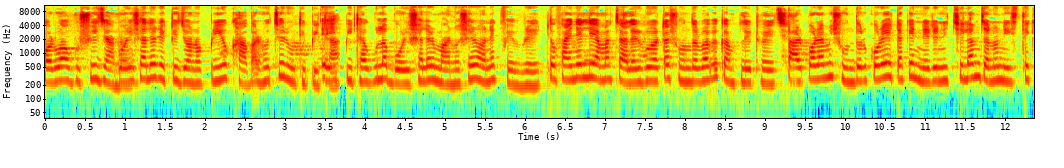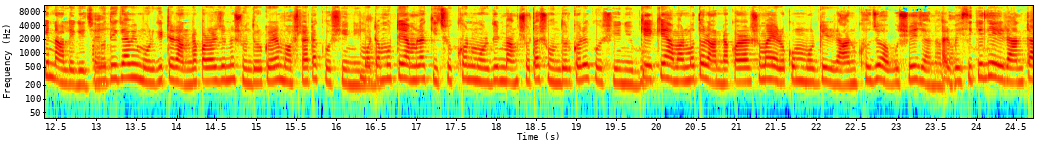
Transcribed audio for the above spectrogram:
করো অবশ্যই জানো বরিশালের একটি জনপ্রিয় খাবার হচ্ছে রুটি পিঠা। এই পিঠাগুলা বরিশালের মানুষের অনেক ফেভারিট তো ফাইনালি আমার চালের গুঁড়াটা সুন্দরভাবে কমপ্লিট হয়েছে। তারপর আমি সুন্দর করে এটাকে নেড়ে নিচ্ছিলাম যেন নিচ থেকে না লেগে যায়। ওদিকে আমি মুরগিটা রান্না করার জন্য সুন্দর করে মশলাটা কষিয়ে নিই মোটামুটি আমরা কিছুক্ষণ মুরগির মাংসটা সুন্দর করে কষিয়ে নিব। কে কে আমার মতো রান্না করার সময় এরকম মুরগির রান খুঁজো অবশ্যই জানাব আর বেসিক্যালি এই রানটা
